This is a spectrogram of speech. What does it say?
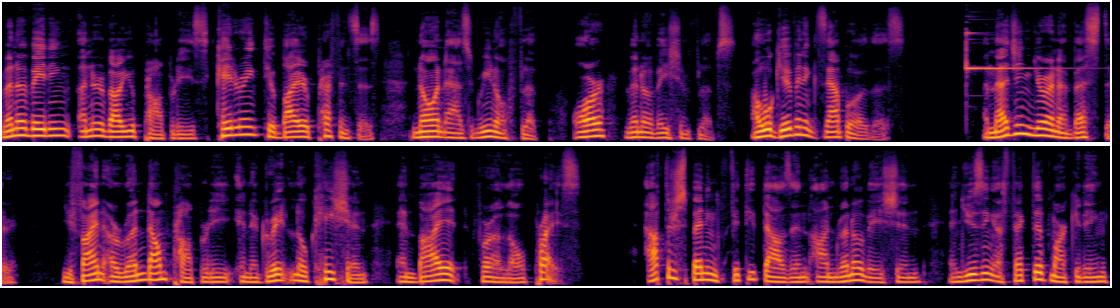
renovating undervalued properties, catering to buyer preferences, known as reno flip or renovation flips. I will give an example of this. Imagine you're an investor. You find a rundown property in a great location and buy it for a low price. After spending 50,000 on renovation and using effective marketing,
